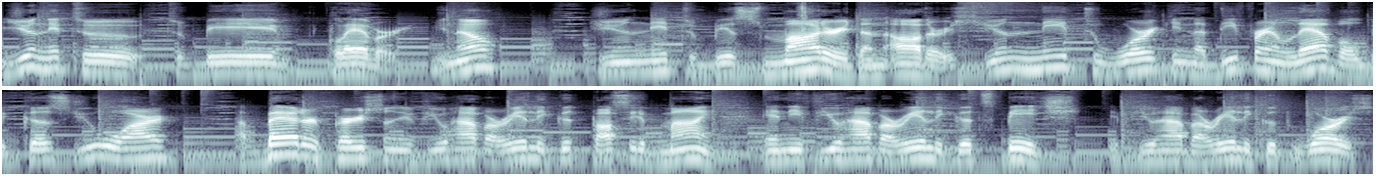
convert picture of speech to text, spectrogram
you need to to be clever, you know. You need to be smarter than others. You need to work in a different level because you are a better person if you have a really good positive mind and if you have a really good speech if you have a really good words.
